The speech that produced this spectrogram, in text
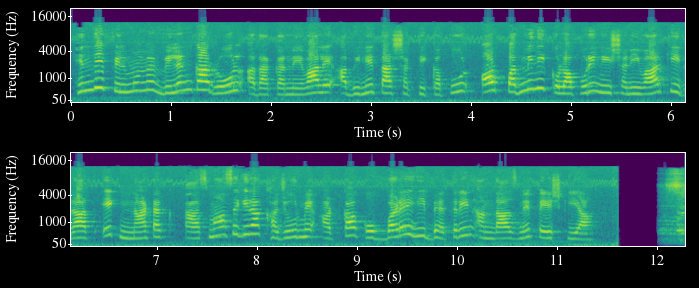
हिंदी फ़िल्मों में विलन का रोल अदा करने वाले अभिनेता शक्ति कपूर और पद्मिनी कोल्हापुरी ने शनिवार की रात एक नाटक आसमां से गिरा खजूर में अटका को बड़े ही बेहतरीन अंदाज में पेश किया। से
